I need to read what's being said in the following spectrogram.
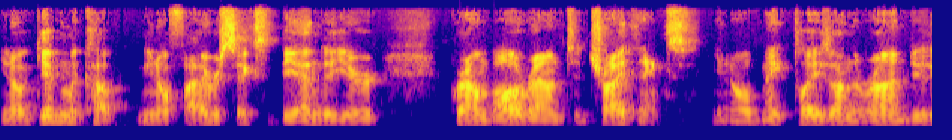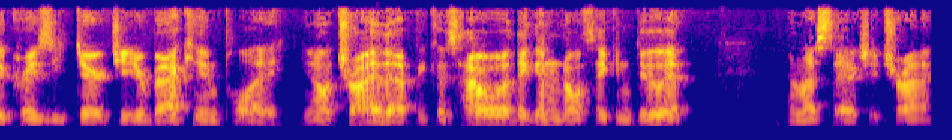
You know, give them a cup, you know, five or six at the end of your ground ball round to try things. You know, make plays on the run, do the crazy Derek Jeter backhand play. You know, try that because how are they going to know if they can do it unless they actually try?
